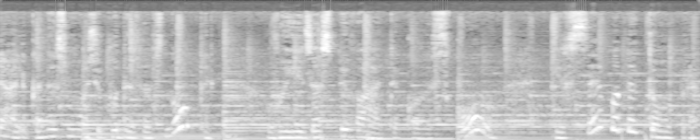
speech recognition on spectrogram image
лялька не змозі буде заснути, ви їй заспіваєте колискову і все буде добре.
